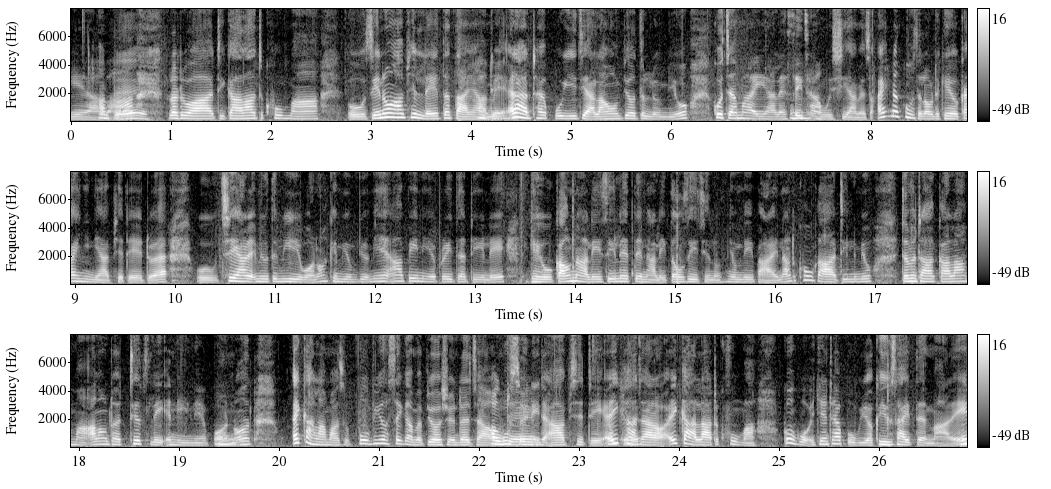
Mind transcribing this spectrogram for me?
ခဲ့တာဟုတ်တပါယ်တို့တို့ကဒီကာလတစ်ခုမှာဟိုဈေးနှုန်းအဖြစ်လဲတက်တာရဟုတ်တယ်မယ်အဲ့ဒါထပ်ပိုရေးကြလောင်းပြောသလိုမျိုးကိုကျမ်းမကြီးကလည်းစိတ်ချမှုရှိရမယ်ဆိုအဲ့နှစ်ခုစလုံးတကယ်ကိုကိုက်ညီညာဖြစ်တဲ့အတွက်ဟိုချေရတဲ့အမျိုးသမီးတွေပေါ့နော်ခင်ဗျုံပြအမြဲအားပေးနေတဲ့ပရိသတ်တွေလည်းတကယ်ကိုကောင်းတာလေးဈေးလဲတင်တာလေးသုံးစီခြင်းလို့ညွှန်ပေးပါတယ်နောက်တစ်ခုကဒီလိုမျိုးဓမ္မတာကာလမှာအလုံးတော့ tips လေးအနေနဲ့ပေါ့နော် အဲ့ကာလမှာဆိုပို့ပြီးတော့စိတ်ကမပျော်ရွှင်တတ်ကြအောင်ဟုတ်တယ်မှုဆွေးနေတဲ့အားဖြစ်တယ်အဲ့ဒီခါကျတော့အဲ့ကာလတစ်ခုမှာကိုယ့်ကိုအရင်ထပ်ပို့ပြီးတော့ဂရုစိုက်တင်ပါတယ်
